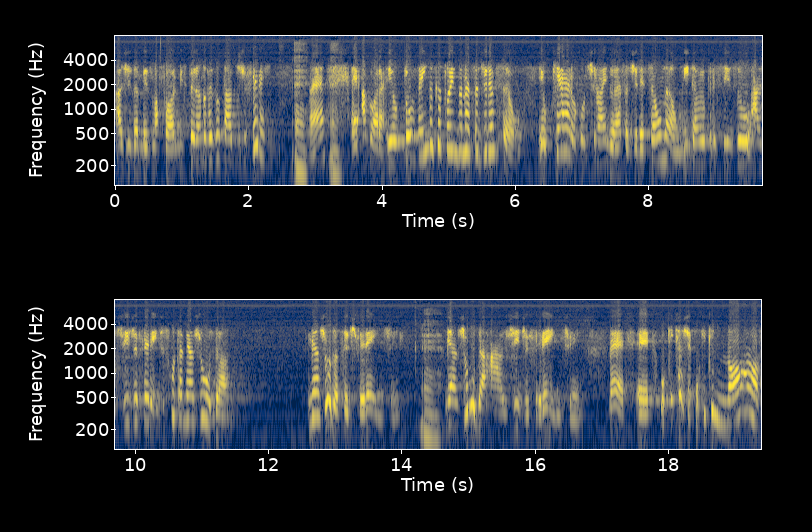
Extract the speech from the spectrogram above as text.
agir da mesma forma esperando resultados diferentes. É, né? É, agora, eu estou vendo que eu estou indo nessa direção. Eu quero continuar indo nessa direção? Não. Então eu preciso agir diferente. Escuta, me ajuda. Me ajuda a ser diferente? É. me ajuda a agir diferente? Né? É, o que, que, a gen- o que, que nós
